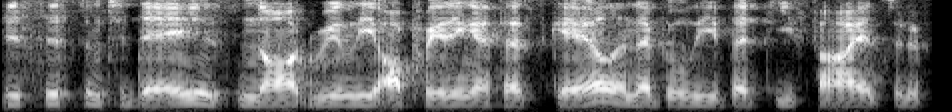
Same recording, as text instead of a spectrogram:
the system today is not really operating at that scale. And I believe that DeFi and sort of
